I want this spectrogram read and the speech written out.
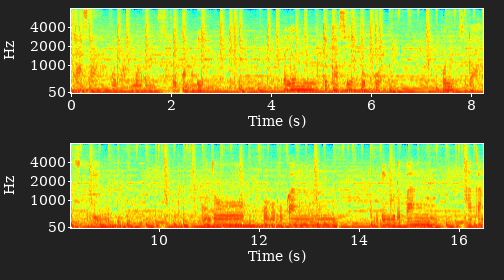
terasa udah umur satu bulan lebih belum dikasih pupuk pun sudah seperti ini untuk pemupukan minggu depan akan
